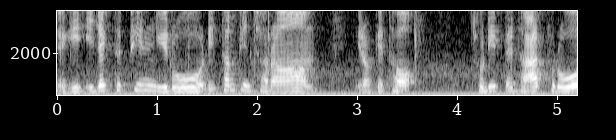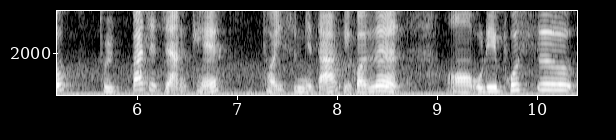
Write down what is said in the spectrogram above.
여기 이젝트 핀 위로 리턴 핀처럼 이렇게 더 조립돼서 앞으로 돌 빠지지 않게 더 있습니다. 이거는 어, 우리 보스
